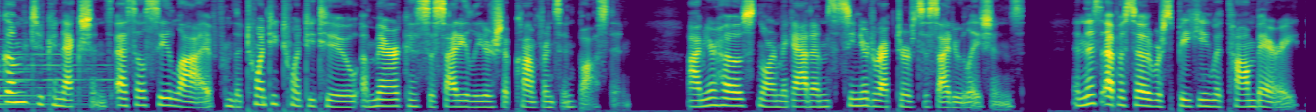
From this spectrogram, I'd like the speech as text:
Welcome to Connections SLC Live from the 2022 America's Society Leadership Conference in Boston. I'm your host, Lauren McAdams, Senior Director of Society Relations. In this episode, we're speaking with Tom Berry.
